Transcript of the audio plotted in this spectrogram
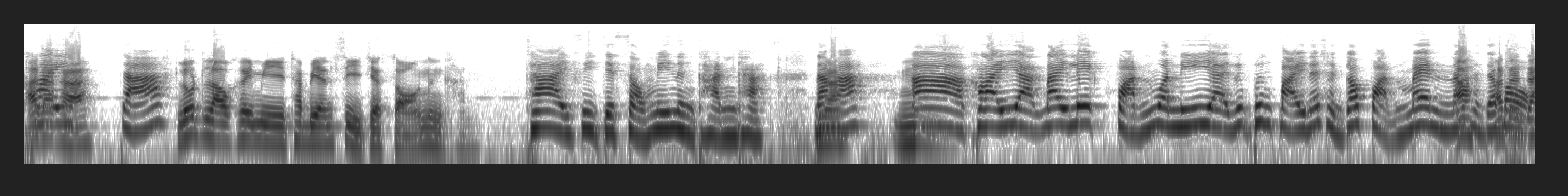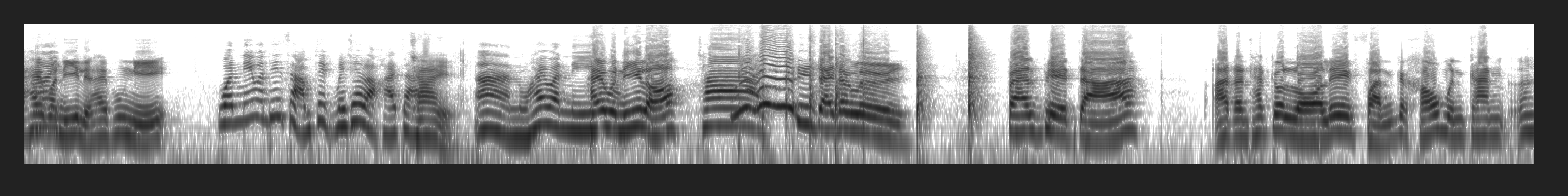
ใครอะนะคะจ๋ารถเราเคยมีทะเบียน 472หนึ่งคัน ใช่ 472 มีหนึ่งคันค่ะนะคะ นะอืม อ่า ใครอยากได้เลขฝันวันนี้อย่าเพิ่งไปนะฉันก็ฝันแม่นนะอะฉันจะอาบจาอรกย์จะให้วันนี้หรือให้พรุ่งนี้ วันนี้วันที่ 30 ไม่ใช่เหรอคะอาจารย์ใช่ อ่าหนูให้วันนี้ให้วันนี้เหรอ ใช่ ดีใจจังเลย แฟนเพจจ๋า อาจารย์ชัดก็รอเลขฝันกับเขาเหมือนกันเออ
